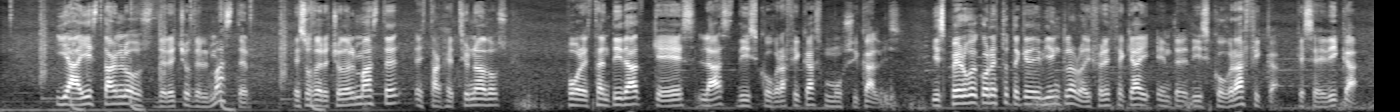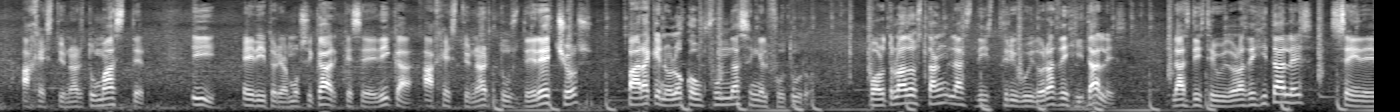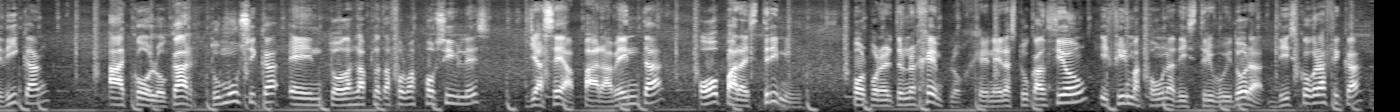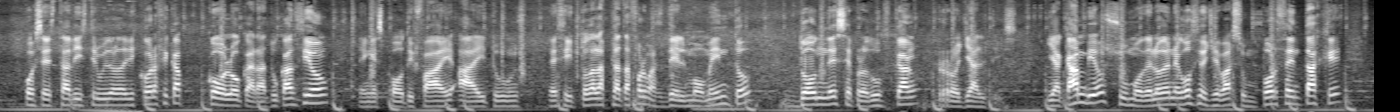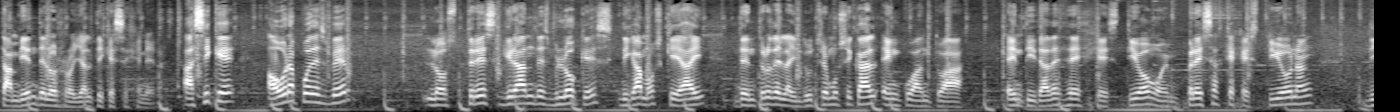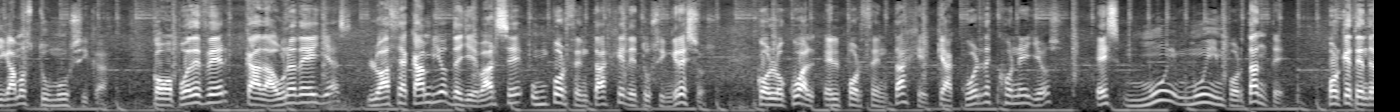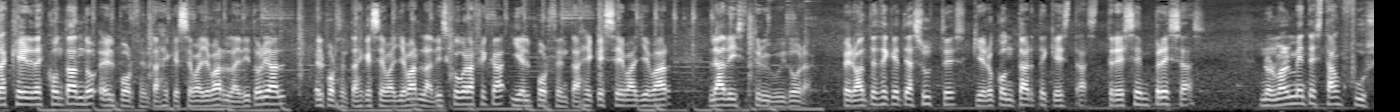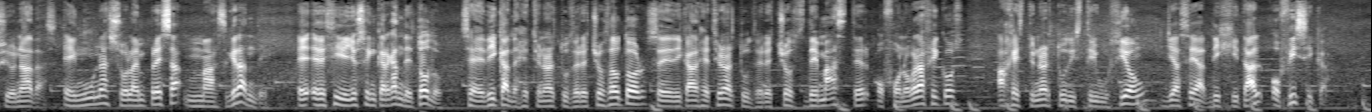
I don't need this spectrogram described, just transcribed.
y ahí están los derechos del máster. Esos derechos del máster están gestionados por esta entidad que es las discográficas musicales. Y espero que con esto te quede bien claro la diferencia que hay entre discográfica, que se dedica a gestionar tu máster, y editorial musical, que se dedica a gestionar tus derechos, para que no lo confundas en el futuro. Por otro lado están las distribuidoras digitales. Las distribuidoras digitales se dedican a colocar tu música en todas las plataformas posibles, ya sea para venta o para streaming. Por ponerte un ejemplo, generas tu canción y firmas con una distribuidora discográfica, pues esta distribuidora discográfica colocará tu canción en Spotify, iTunes, es decir, todas las plataformas del momento donde se produzcan royalties. Y a cambio, su modelo de negocio es llevarse un porcentaje también de los royalties que se generan. Así que ahora puedes ver los tres grandes bloques, digamos, que hay dentro de la industria musical en cuanto a entidades de gestión o empresas que gestionan, digamos, tu música. Como puedes ver, cada una de ellas lo hace a cambio de llevarse un porcentaje de tus ingresos, con lo cual el porcentaje que acuerdes con ellos es muy muy importante, porque tendrás que ir descontando el porcentaje que se va a llevar la editorial, el porcentaje que se va a llevar la discográfica y el porcentaje que se va a llevar la distribuidora. Pero antes de que te asustes, quiero contarte que estas tres empresas normalmente están fusionadas en una sola empresa más grande. E, es decir, ellos se encargan de todo. Se dedican a gestionar tus derechos de autor, se dedican a gestionar tus derechos de máster o fonográficos, a gestionar tu distribución, ya sea digital o física.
